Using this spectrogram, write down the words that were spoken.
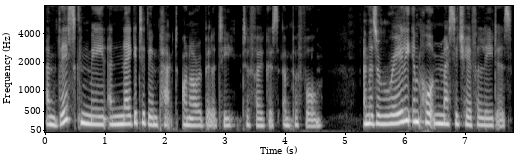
and this can mean a negative impact on our ability to focus and perform. And there's a really important message here for leaders.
